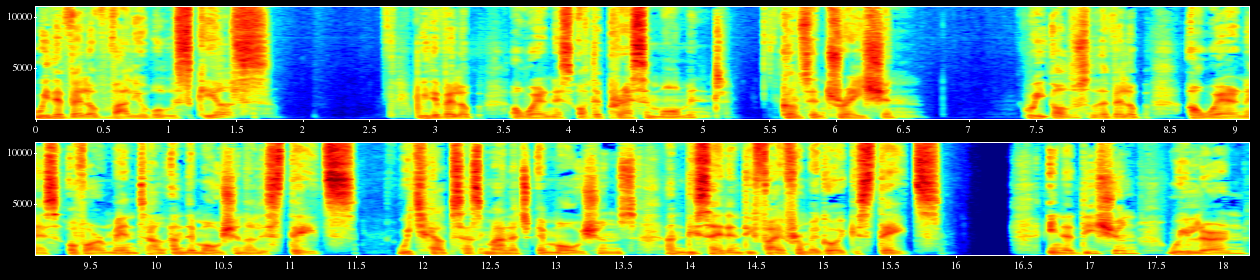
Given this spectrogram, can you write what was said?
we develop valuable skills. We develop awareness of the present moment, concentration. We also develop awareness of our mental and emotional states, which helps us manage emotions and disidentify from egoic states. In addition, we learn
